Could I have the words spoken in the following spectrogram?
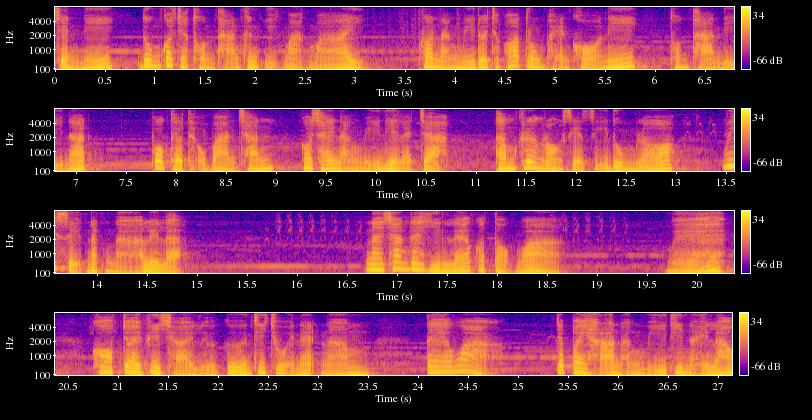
เช่นนี้ดุมก็จะทนทานขึ้นอีกมากมาย เพราะหนังหมีโดยเฉพาะตรงแผงคอนี้ ทนทานดีนัก พวกแถวแถวบ้านฉันก็ใช้หนังหมีนี่แหละจ้ะทำเครื่องรองเสียดสีดุมล้อ วิเศษนักหนาเลยล่ะ นายช่างได้ยินแล้วก็ตอบว่าแหม ขอบใจพี่ชายเหลือเกินที่ช่วยแนะนำแต่ว่าจะไปหาหนังหมีที่ไหนเล่า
